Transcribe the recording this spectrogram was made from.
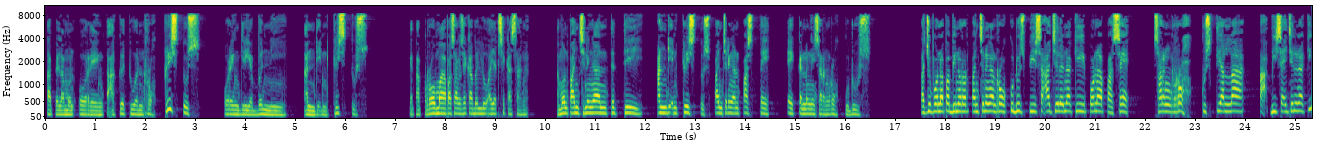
Tapi lamun orang tak keduan roh Kristus. Orang jiria beni andin Kristus. Kitab Roma pasal sekabelu ayat sekasanga. Namun panjenengan teti andin Kristus. Panjenengan paste ekenengi sarang roh kudus. Laju pon apa binorot pancenengan roh kudus bisa aja lagi pon apa se sarang roh Gusti Allah tak bisa aja lagi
